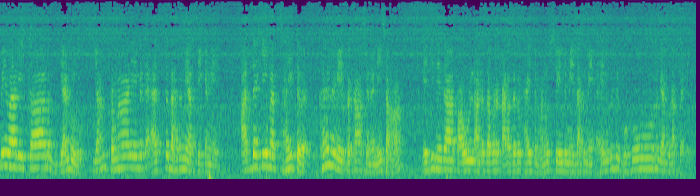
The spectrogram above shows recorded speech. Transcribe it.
මේ වාගේ ඉතාම ගැඹුරු යම් ප්‍රමාණයකට ඇත්ත ධර්මයක් කියන්නේ අත්දැකීමත් සහිතව කරන මේ ප්‍රකාශන නිසා එදිනෙදා පෞල් අඬදබර කරදර සහිත මිනිස්සුන්ට මේ ධර්මයේ ඇහෙනකොට බොහෝම ගැඹුරක් වැටෙනවා.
